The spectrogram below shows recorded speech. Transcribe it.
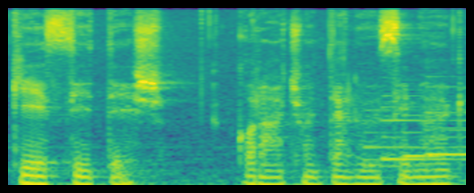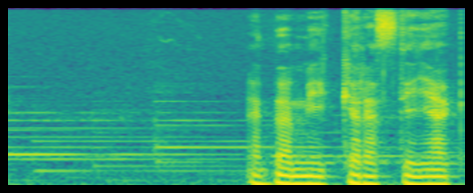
készít és karácsonyt előzi meg. Ebben mi keresztények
